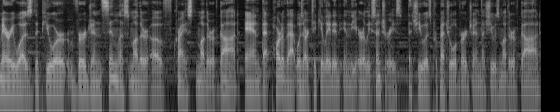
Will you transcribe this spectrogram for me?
Mary was the pure, virgin, sinless mother of Christ, mother of God, and that part of that was articulated in the early centuries, that she was perpetual virgin, that she was mother of God.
